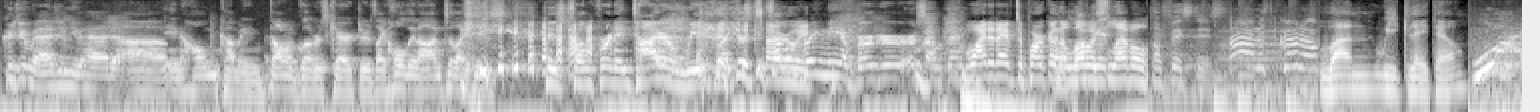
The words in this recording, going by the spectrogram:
Could you imagine you had uh, in Homecoming Donald Glover's characters like holding on to like his his trunk for an entire week? Like, just can someone week. bring me a burger or something? Why did I have to park on And the lowest level? Come fix this. One week later. Why?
